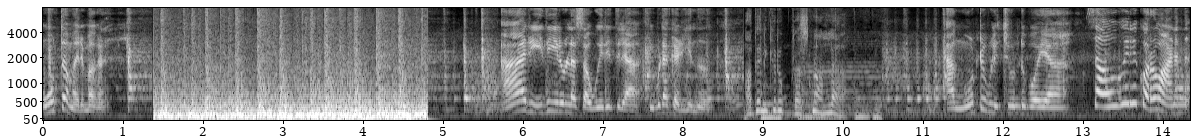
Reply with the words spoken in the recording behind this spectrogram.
മൂത്ത മരുമകൾ. ആ രീതിയിലുള്ള സൗകര്യത്തിലാ ഇവിടെ കഴിയുന്നത്. അതെനിക്കൊരു പ്രശ്നമല്ല. അങ്ങോട്ട് വിളിച്ചുകൊണ്ട് പോയാ? സൗകര്യ കുറവാണെന്ന്.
